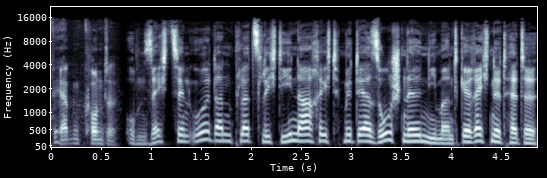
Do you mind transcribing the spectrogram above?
werden konnte. Um 16 Uhr dann plötzlich die Nachricht, mit der so schnell niemand gerechnet hätte.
